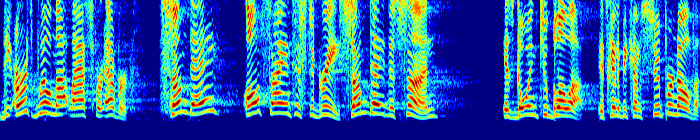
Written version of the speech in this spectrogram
The Earth will not last forever. Someday, all scientists agree, someday the sun is going to blow up. It's going to become supernova.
